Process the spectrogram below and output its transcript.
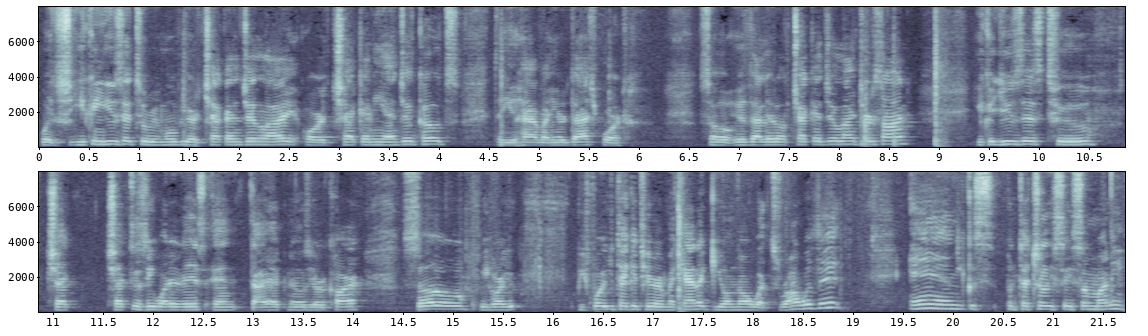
which you can use it to remove your check engine light or check any engine codes that you have on your dashboard. So if that little check engine light turns on, you could use this to check check to see what it is and diagnose your car. So before you before you take it to your mechanic, you'll know what's wrong with it and you could potentially save some money.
